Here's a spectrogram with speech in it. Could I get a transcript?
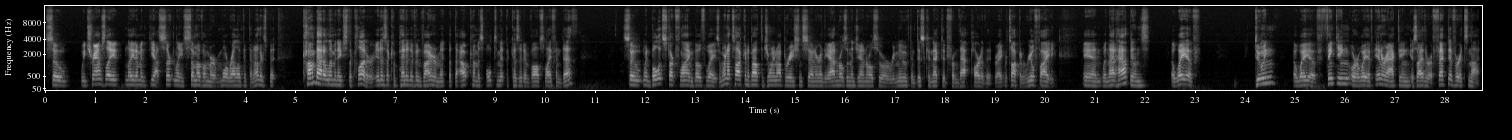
So we translate them, and yeah, certainly some of them are more relevant than others, but combat eliminates the clutter. It is a competitive environment, but the outcome is ultimate because it involves life and death. So when bullets start flying both ways, and we're not talking about the Joint Operations Center and the admirals and the generals who are removed and disconnected from that part of it, right? We're talking real fighting. And when that happens, a way of doing, a way of thinking, or a way of interacting is either effective or it's not.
